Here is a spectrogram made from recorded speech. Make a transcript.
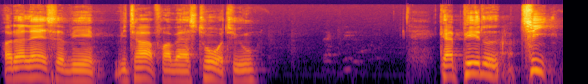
Og der læser vi, vi tager fra vers 22. Kapitel 10.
